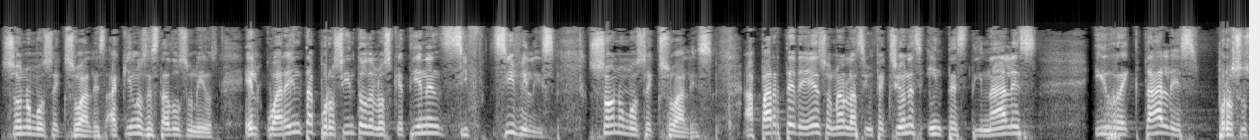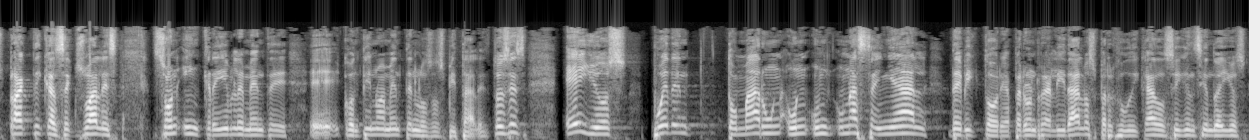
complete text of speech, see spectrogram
son homosexuales aquí en los Estados Unidos. El 40% de los que tienen sífilis son homosexuales. Aparte de eso, hermano, las infecciones intestinales y rectales por sus prácticas sexuales son increíblemente eh, continuamente en los hospitales. Entonces, ellos pueden tomar un, un, una señal de victoria, pero en realidad los perjudicados siguen siendo ellos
